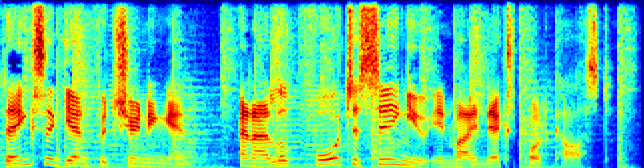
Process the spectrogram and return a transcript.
Thanks again for tuning in, and I look forward to seeing you in my next podcast.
